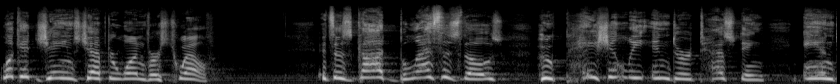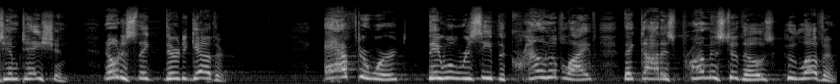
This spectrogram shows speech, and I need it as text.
Look at James chapter 1 verse 12. It says God blesses those who patiently endure testing and temptation. Notice they, they're together. Afterward, they will receive the crown of life that God has promised to those who love Him.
